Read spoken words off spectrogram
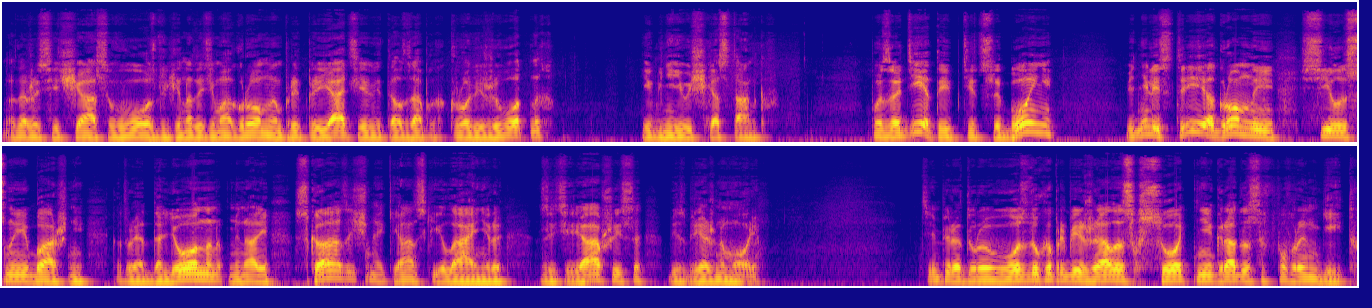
Но даже сейчас в воздухе над этим огромным предприятием витал запах крови животных и гниющих останков. Позади этой птицебойни виднелись три огромные силосные башни, которые отдаленно напоминали сказочные океанские лайнеры, затерявшиеся в безбрежном море. Температура воздуха приближалась к сотне градусов по Фаренгейту.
